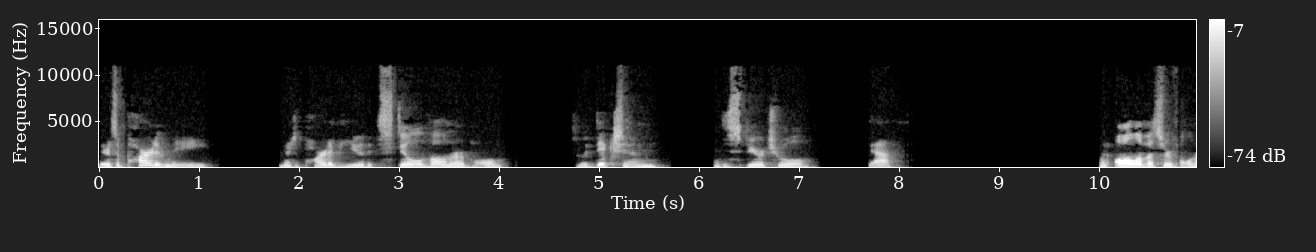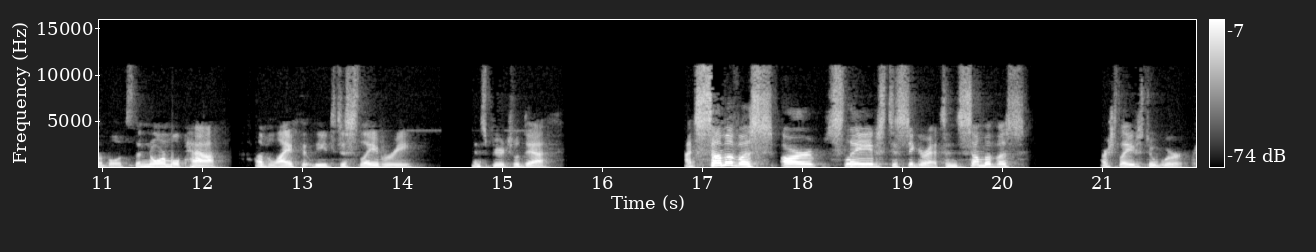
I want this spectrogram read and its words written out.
there's a part of me, there's a part of you that's still vulnerable to addiction and to spiritual death. And all of us are vulnerable. It's the normal path of life that leads to slavery and spiritual death. And some of us are slaves to cigarettes, and some of us are slaves to work,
